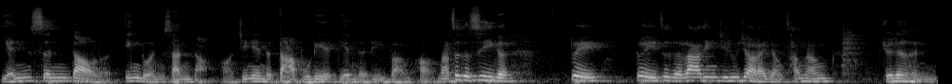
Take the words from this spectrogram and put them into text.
延伸到了英伦三岛啊，今天的大不列颠的地方啊，那这个是一个对对这个拉丁基督教来讲常常觉得很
